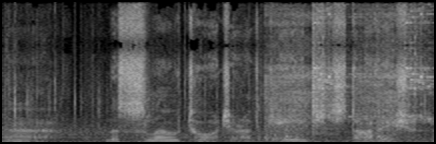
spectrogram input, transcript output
Ah, the slow torture of caged starvation.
